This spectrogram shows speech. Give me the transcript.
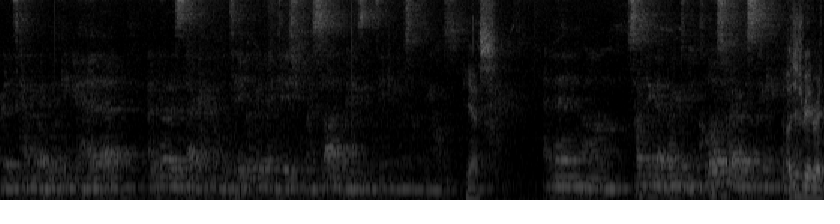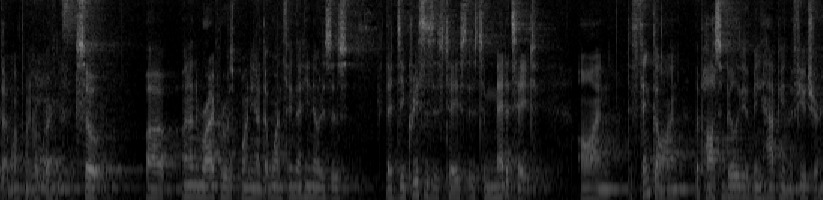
Right? It's kind of like looking ahead. That I've noticed that kind of will take away my taste for my sadhana because I'm thinking of something else. Yes. And then um, something that brings me closer, I was thinking. I'll just reiterate that one point real quick. So, uh, Ananda Maripur was pointing out that one thing that he notices that decreases his taste is to meditate on, to think on the possibility of being happy in the future.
